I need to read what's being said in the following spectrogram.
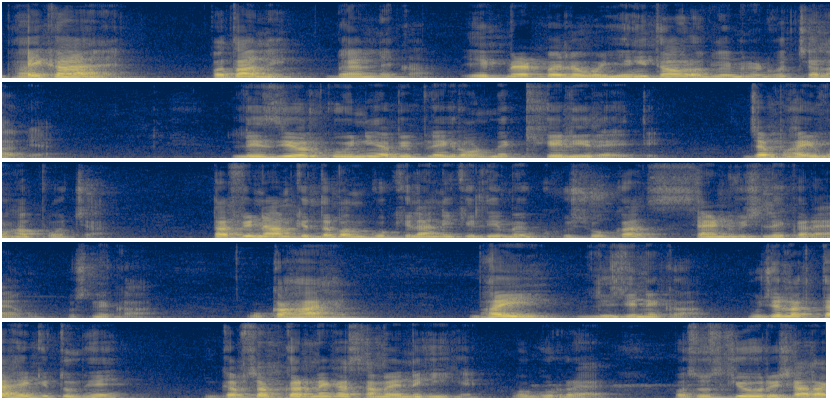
भाई कहाँ है? पता नहीं, बहन ने कहा। एक मिनट पहले वो यही था और अगले मिनट वो चला गया। लिजी और क्वीनी अभी प्लेग्राउंड में खेल ही रहे थे, जब भाई वहाँ पहुँचा। टफी नाम के दबंग को खिलाने के लिए मैं घुसों का सैंडविच लेकर आया हूँ, उसने कहा। वो कहाँ है, भाई, लीजी ने कहा, मुझे लगता है कि तुम्हें गपशप करने का समय नहीं है। वो गुर्रा है, बस उसकी ओर इशारा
